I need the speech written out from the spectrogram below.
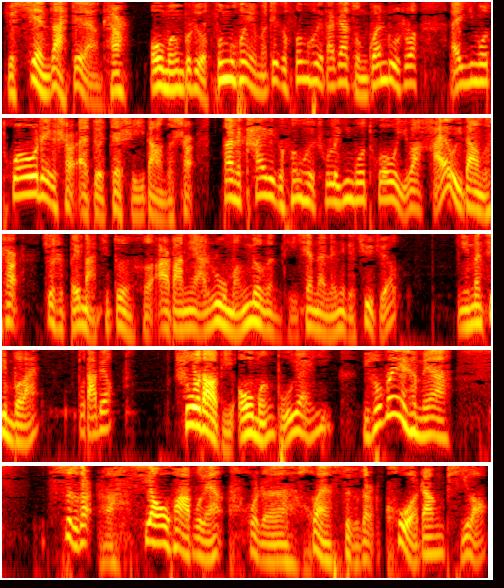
就现在这两天，欧盟不是有峰会吗？这个峰会大家总关注说，哎，英国脱欧这个事儿，哎，对，这是一档子事儿。但是开这个峰会，除了英国脱欧以外，还有一档子事儿，就是北马其顿和阿尔巴尼亚入盟的问题。现在人家给拒绝了，你们进不来，不达标。说到底，欧盟不愿意。你说为什么呀？四个字儿啊，消化不良，或者换四个字儿扩张疲劳。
